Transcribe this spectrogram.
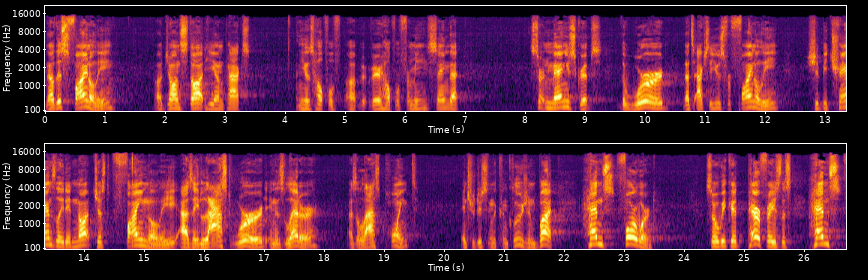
Now, this finally, uh, John Stott, he unpacks, and he was helpful, uh, very helpful for me. He's saying that certain manuscripts, the word that's actually used for finally should be translated not just finally as a last word in his letter, as a last point, introducing the conclusion, but henceforward. So we could paraphrase this henceforward,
